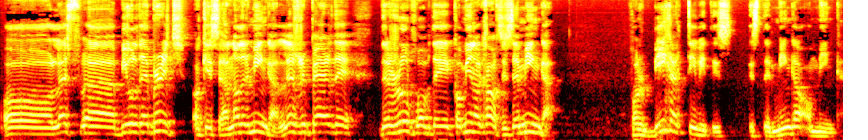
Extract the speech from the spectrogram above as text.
Or let's uh, build a bridge. Okay, it's another minga. Let's repair the, the roof of the communal house. It's a minga. For big activities, it's the minga or minga.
